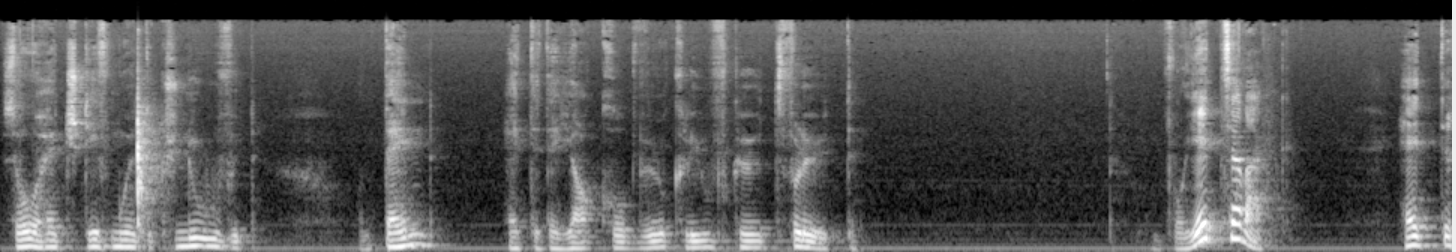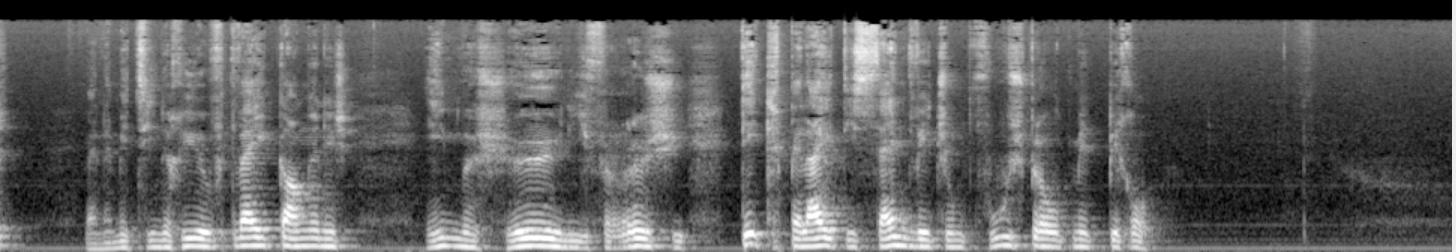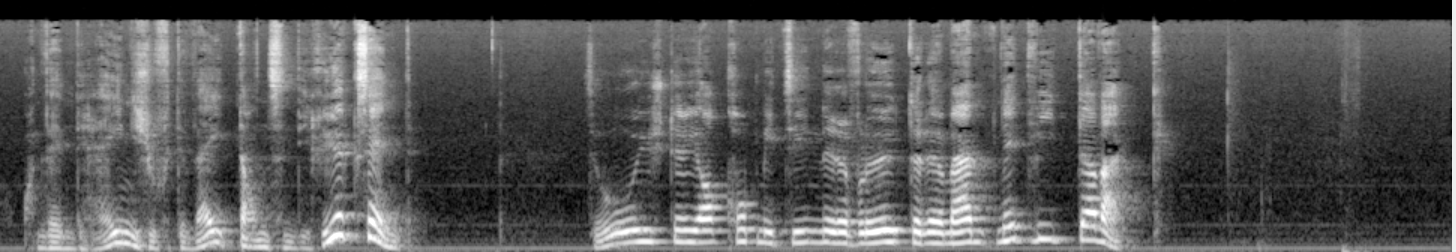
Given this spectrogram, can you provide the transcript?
So hat die Stiefmutter geschnauft. Und dann hätte der Jakob wirklich aufgehört zu flöten. Und von jetzt weg hat er, wenn er mit seinen Kühen auf die Weide gegangen ist, immer schöne, frische, dick beleidigte Sandwich und Fußbrot mitbekommen. Und wenn der einisch auf der Weide tanzende Kühe sehen, so ist der Jakob mit seiner Flöte im Moment nicht weit weg.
